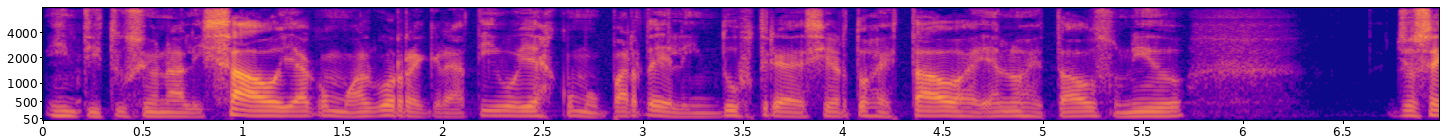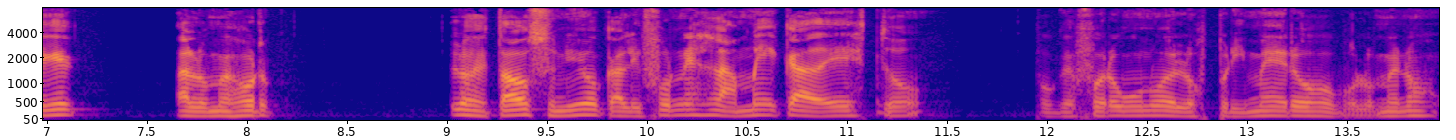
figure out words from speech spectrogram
institucionalizado ya como algo recreativo, ya es como parte de la industria de ciertos estados allá en los Estados Unidos. Yo sé que a lo mejor los Estados Unidos, California es la meca de esto, porque fueron uno de los primeros, o por lo menos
